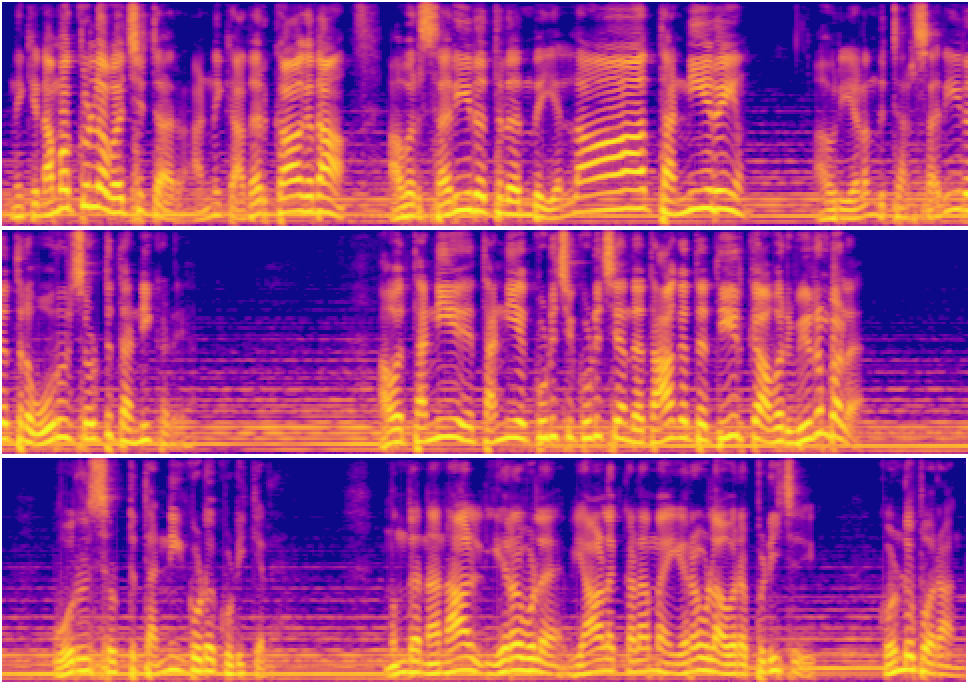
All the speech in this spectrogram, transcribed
இன்னைக்கு நமக்குள்ள வச்சிட்டார். அன்னைக்கு அதற்காக தான் அவர் சரீரத்துல இருந்த எல்லா தண்ணீரையும் அவர் இழந்துட்டார். சரீரத்துல ஒரு சொட்டு தண்ணி கிடையாது. அவர் தண்ணியை தண்ணியை குடிச்சு குடிச்சு அந்த தாகத்தை தீர்க்க அவர் விரும்பல. ஒரு சொட்டு தண்ணி கூட குடிக்கலை. முந்தின நாள் இரவுல வியாழக்கிழமை இரவுல அவரை பிடிச்சு கொண்டு போறாங்க.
